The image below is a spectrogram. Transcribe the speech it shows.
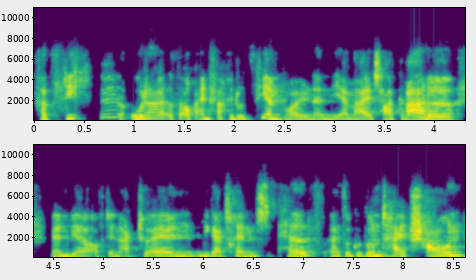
verzichten oder es auch einfach reduzieren wollen in ihrem Alltag. Gerade wenn wir auf den aktuellen Megatrend Health, also Gesundheit schauen,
